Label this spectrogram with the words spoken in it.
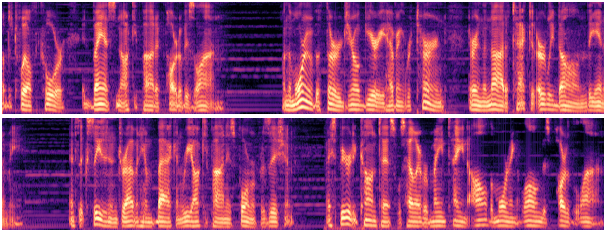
of the 12th Corps advanced and occupied a part of his line. On the morning of the 3rd, General Geary, having returned during the night, attacked at early dawn the enemy, and succeeded in driving him back and reoccupying his former position. A spirited contest was however maintained all the morning along this part of the line.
